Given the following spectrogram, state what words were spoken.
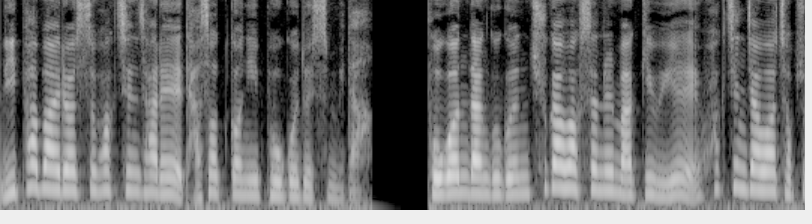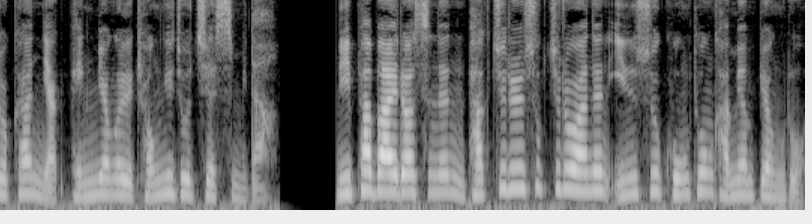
니파 바이러스 확진 사례 5건이 보고됐습니다. 보건당국은 추가 확산을 막기 위해 확진자와 접촉한 약 100명을 격리 조치했습니다. 니파 바이러스는 박쥐를 숙주로 하는 인수 공통 감염병으로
